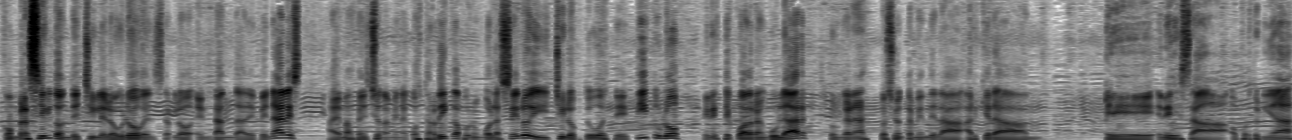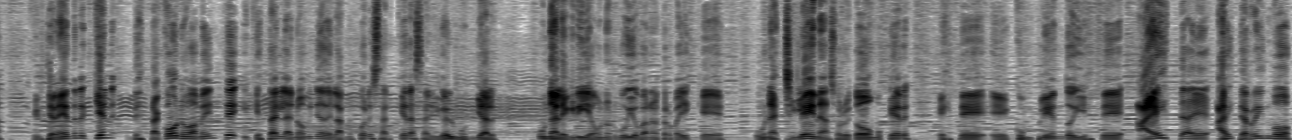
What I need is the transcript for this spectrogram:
con Brasil, donde Chile logró vencerlo en tanda de penales. Además venció también a Costa Rica por un gol a cero y Chile obtuvo este título en este cuadrangular con gran actuación también de la arquera eh, en esa oportunidad Cristiana Ender, quien destacó nuevamente y que está en la nómina de las mejores arqueras a nivel mundial. Una alegría, un orgullo para nuestro país que una chilena, sobre todo mujer, esté eh, cumpliendo y esté a este, a este ritmo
